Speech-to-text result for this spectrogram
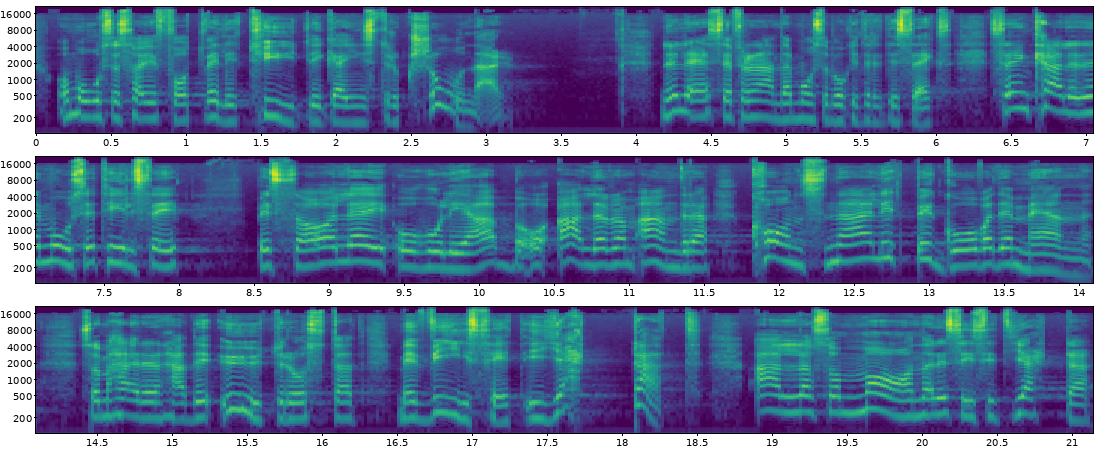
Och Moses har ju fått väldigt tydliga instruktioner. Nu läser jag från andra Moseboken 36. Sen kallade Mose till sig Besalej och Holiab och alla de andra konstnärligt begåvade män som Herren hade utrustat med vishet i hjärtat. Alla som manades i sitt hjärta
